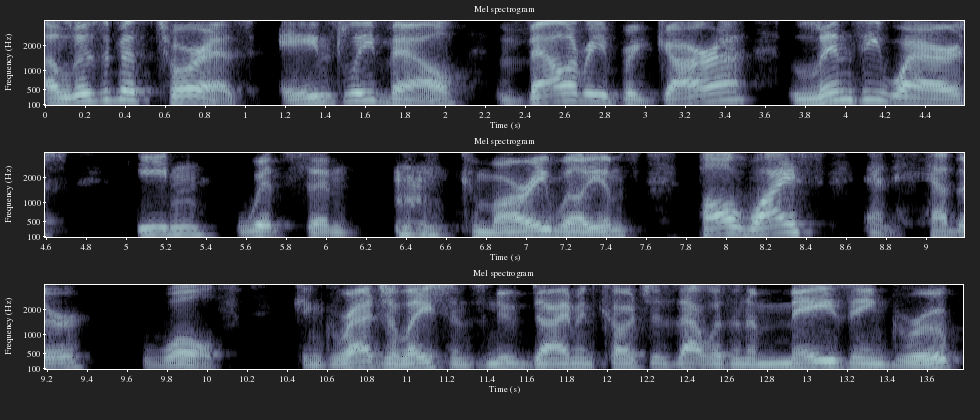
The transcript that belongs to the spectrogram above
Elizabeth Torres, Ainsley Vell, Valerie Vergara, Lindsay Wires, Eden Whitson, Kamari Williams, Paul Weiss, and Heather Wolf. Congratulations, new Diamond coaches. That was an amazing group.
